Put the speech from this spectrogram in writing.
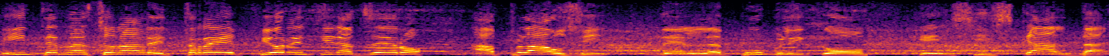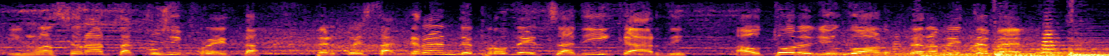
Internazionale 3, Fiorentina 0, applausi del pubblico che si scalda in una serata così fredda per questa grande prodezza di Icardi, autore di un gol veramente bello.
